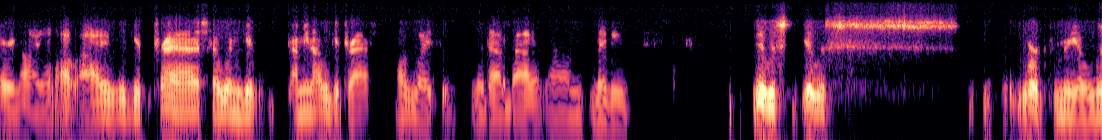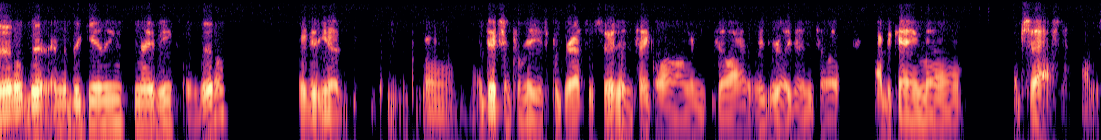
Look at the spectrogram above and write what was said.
every night. And I I would get trashed. I wouldn't get. I mean, I would get trashed. I was wasted, no doubt about it. Um, maybe it was it was worked for me a little bit in the beginning, maybe a little but it, you know, uh, addiction for me is progressive, so it didn't take long until I. It really didn't until I, I became uh, obsessed. I was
